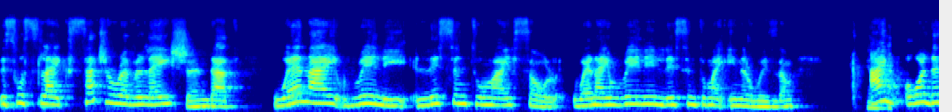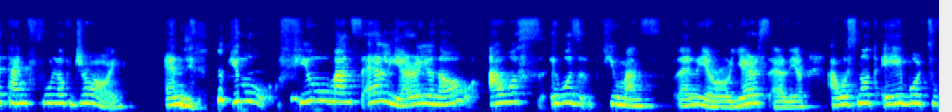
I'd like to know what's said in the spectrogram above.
this was like such a revelation that when i really listen to my soul when i really listen to my inner wisdom yeah. i'm all the time full of joy and few few months earlier you know i was it was a few months earlier or years earlier i was not able to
